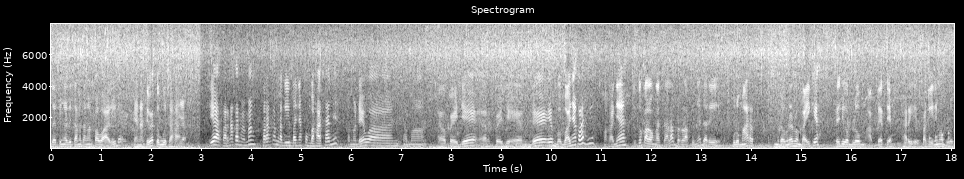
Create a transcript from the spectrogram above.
udah tinggal di tangan-tangan Pak Wali deh. Ya nanti kita tunggu usaha. Ya. Ya karena kan memang sekarang kan lagi banyak pembahasan ya sama Dewan, sama LPJ, RPJMD, ya banyak lah ya. Makanya itu kalau nggak salah berlakunya dari 10 Maret. Mudah-mudahan membaik ya. Saya juga belum update ya hari pagi ini mah belum.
